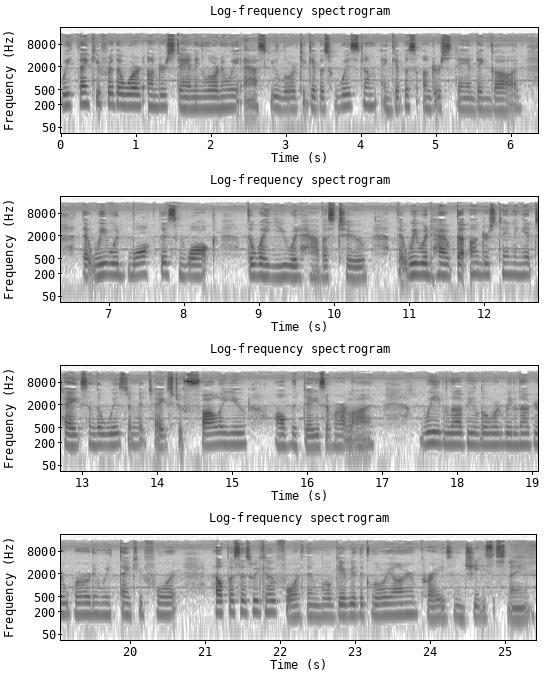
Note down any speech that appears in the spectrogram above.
We thank you for the word understanding, Lord, and we ask you, Lord, to give us wisdom and give us understanding, God, that we would walk this walk the way you would have us to, that we would have the understanding it takes and the wisdom it takes to follow you all the days of our life. We love you, Lord. We love your word and we thank you for it. Help us as we go forth, and we'll give you the glory, honor, and praise in Jesus' name.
